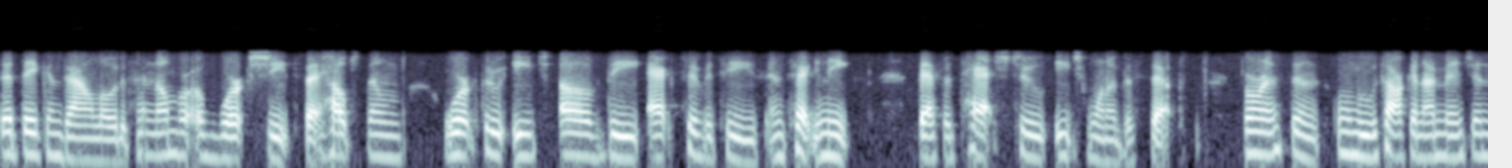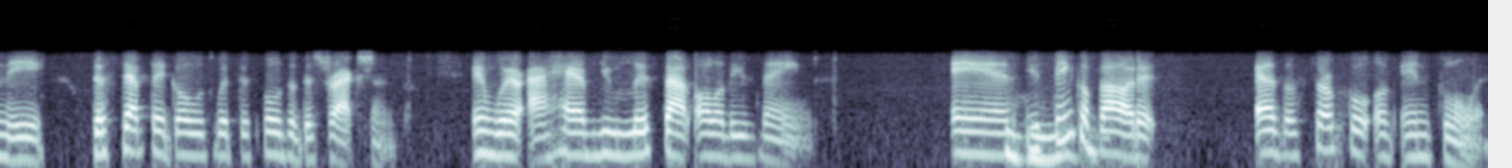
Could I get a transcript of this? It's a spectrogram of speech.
that they can download. It's a number of worksheets that helps them work through each of the activities and techniques that's attached to each one of the steps. For instance, when we were talking, I mentioned the the step that goes with dispose of distractions, and where I have you list out all of these names, and mm-hmm. you think about it as a circle of influence.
